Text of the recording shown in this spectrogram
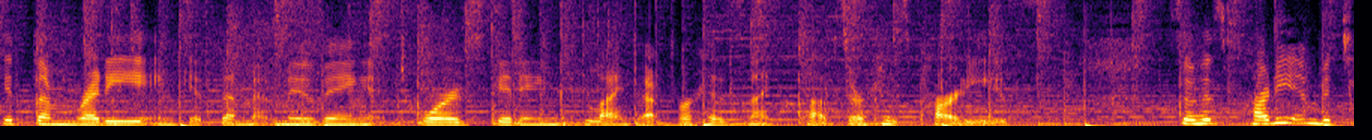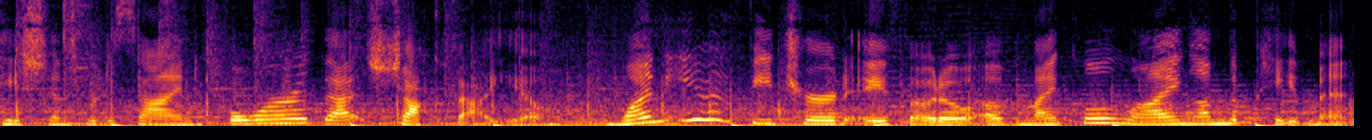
get them ready, and get them moving towards getting lined up for his nightclubs or his parties. So his party invitations were designed for that shock value. One even featured a photo of Michael lying on the pavement,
